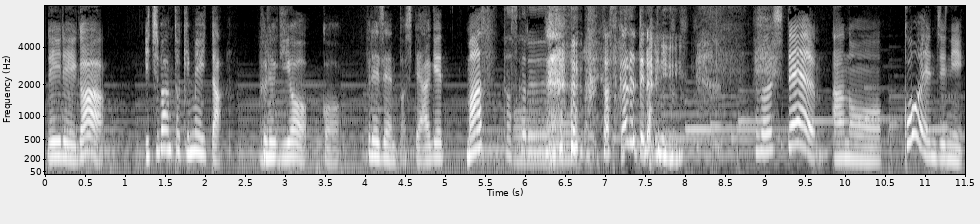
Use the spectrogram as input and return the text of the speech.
うレイレイが一番ときめいた古着をこうプレゼントしてあげます。助かる 助かるって何？そしてあの高円寺に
